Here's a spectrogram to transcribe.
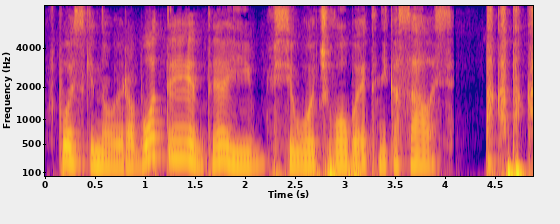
в поиске новой работы, да и всего, чего бы это ни касалось. Пока-пока.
